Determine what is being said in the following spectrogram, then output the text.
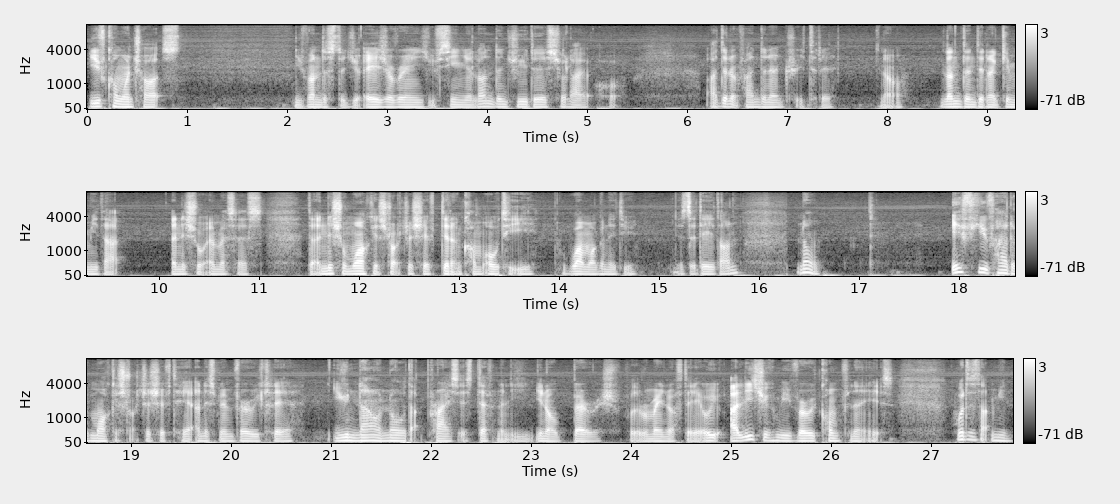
You've come on charts, you've understood your Asia range, you've seen your London Judas, you're like, oh, I didn't find an entry today. No, London didn't give me that initial MSS. The initial market structure shift didn't come OTE what am I going to do? Is the day done? No. If you've had a market structure shift here and it's been very clear, you now know that price is definitely, you know, bearish for the remainder of the day. Or at least you can be very confident it is. What does that mean?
